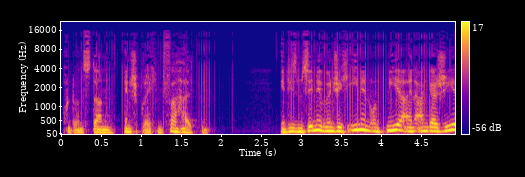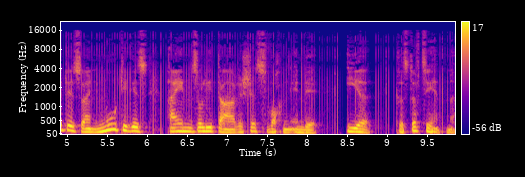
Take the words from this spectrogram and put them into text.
und uns dann entsprechend verhalten. In diesem Sinne wünsche ich Ihnen und mir ein engagiertes, ein mutiges, ein solidarisches Wochenende. Ihr Christoph Zehentner.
